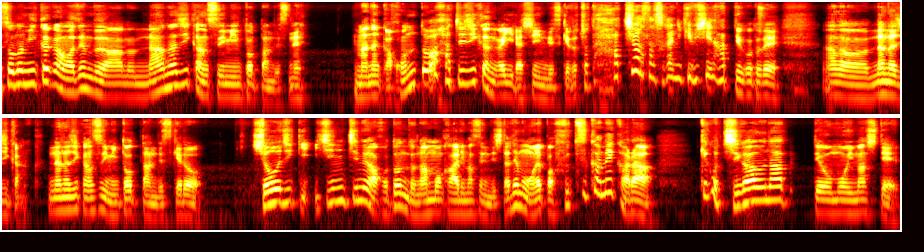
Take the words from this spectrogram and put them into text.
その3日間は全部、あの、7時間睡眠とったんですね。まあなんか本当は8時間がいいらしいんですけど、ちょっと8はさすがに厳しいなっていうことで、あの、7時間、7時間睡眠とったんですけど、正直1日目はほとんど何も変わりませんでした。でもやっぱ2日目から結構違うなって思いまして、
